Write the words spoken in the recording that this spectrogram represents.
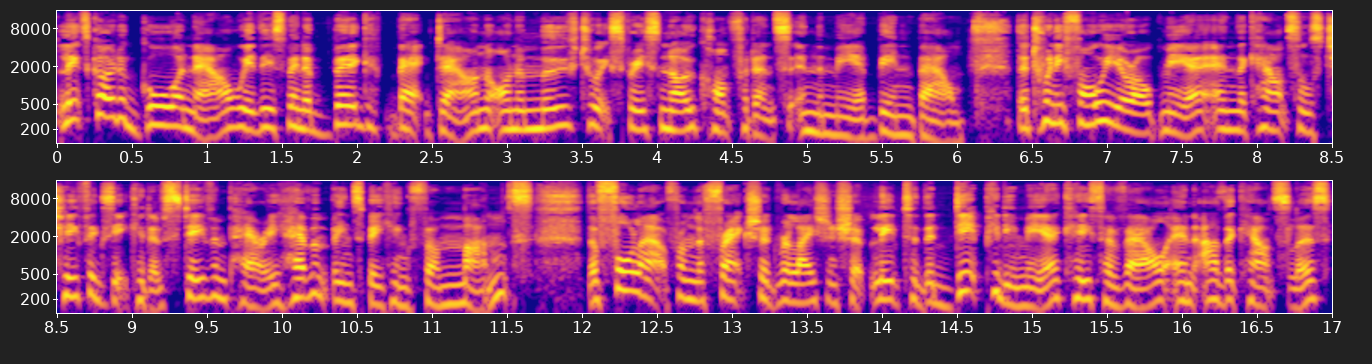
Let's go to Gore now, where there's been a big back down on a move to express no confidence in the Mayor, Ben Bell. The 24 year old Mayor and the Council's Chief Executive, Stephen Parry, haven't been speaking for months. The fallout from the fractured relationship led to the Deputy Mayor, Keith Hovell, and other councillors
